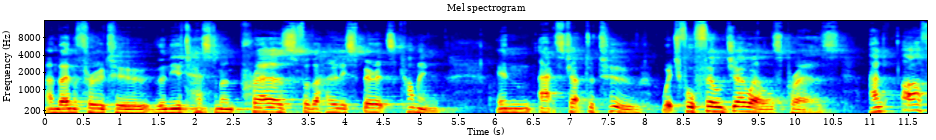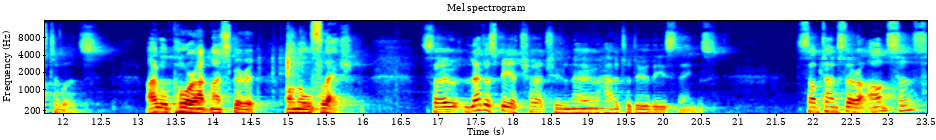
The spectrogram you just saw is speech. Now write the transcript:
and then through to the New Testament, prayers for the Holy Spirit's coming in Acts chapter 2, which fulfilled Joel's prayers. And afterwards, I will pour out my spirit on all flesh. So let us be a church who know how to do these things. Sometimes there are answers.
